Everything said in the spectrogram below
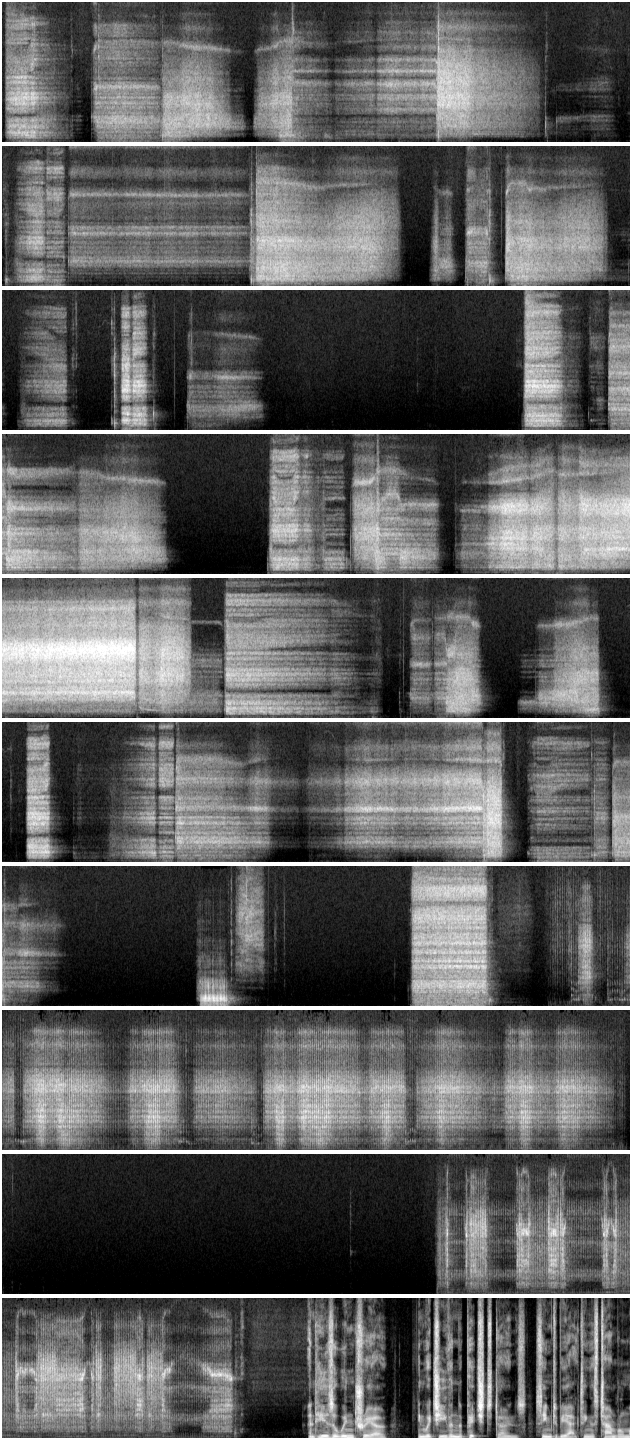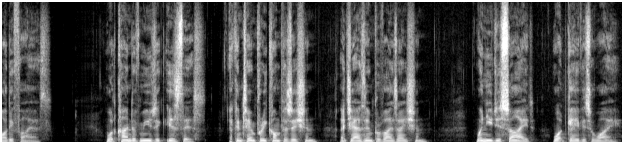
And here's a wind trio in which even the pitched tones seem to be acting as timbral modifiers. What kind of music is this? A contemporary composition? A jazz improvisation? When you decide, what gave it away?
